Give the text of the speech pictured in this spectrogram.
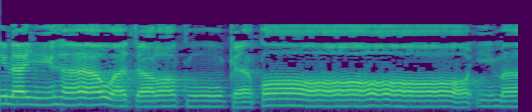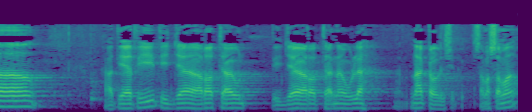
إليها وتركوك قائما Hati-hati tijaratan tijaratan naulah nakal di situ. Sama-sama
